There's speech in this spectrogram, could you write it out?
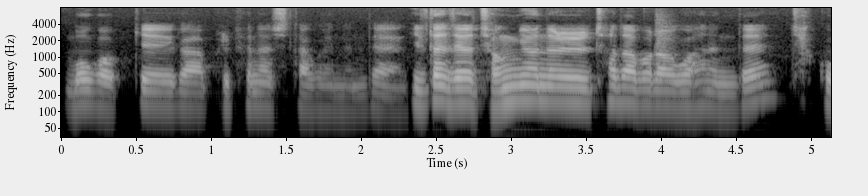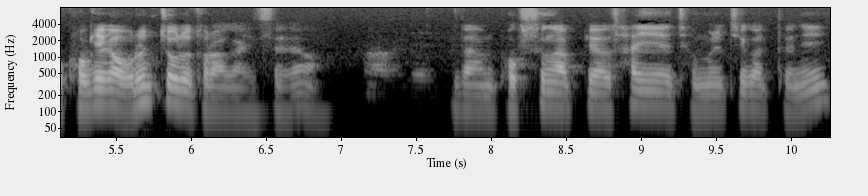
목 어깨가 불편하시다고 했는데 일단 제가 정면을 쳐다보라고 하는데 자꾸 고개가 오른쪽으로 돌아가 있어요. 아, 네. 그 다음 복숭아뼈 사이에 점을 찍었더니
